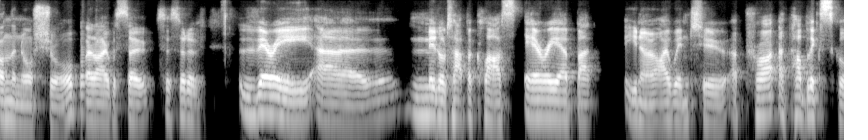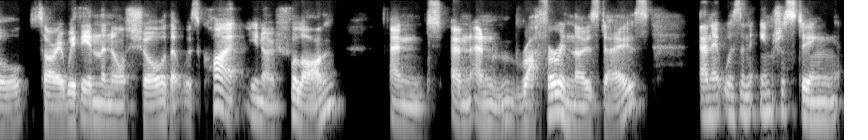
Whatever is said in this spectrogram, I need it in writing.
on the North Shore, but I was so so sort of very uh, middle to upper class area, but you know, I went to a, pri- a public school, sorry, within the North Shore that was quite, you know, full on and and and rougher in those days, and it was an interesting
